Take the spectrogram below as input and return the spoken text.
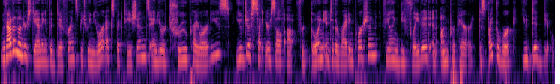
Without an understanding of the difference between your expectations and your true priorities, you've just set yourself up for going into the writing portion feeling deflated and unprepared, despite the work you did do.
